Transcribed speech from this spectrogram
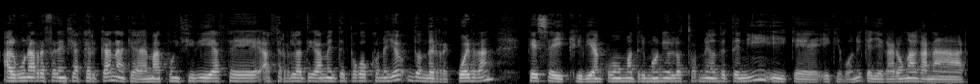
alguna referencia cercana, que además coincidí hace, hace relativamente poco con ellos, donde recuerdan que se inscribían como matrimonio en los torneos de tenis y que, y que bueno, y que llegaron a ganar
